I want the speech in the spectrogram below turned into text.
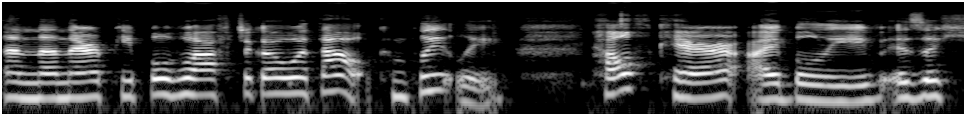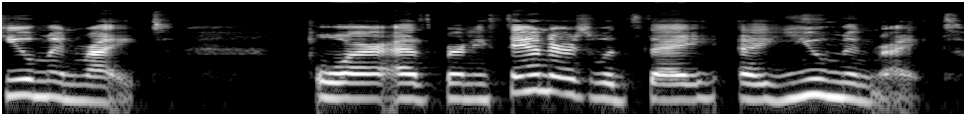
And then there are people who have to go without completely. Healthcare, I believe, is a human right or as Bernie Sanders would say, a human right.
